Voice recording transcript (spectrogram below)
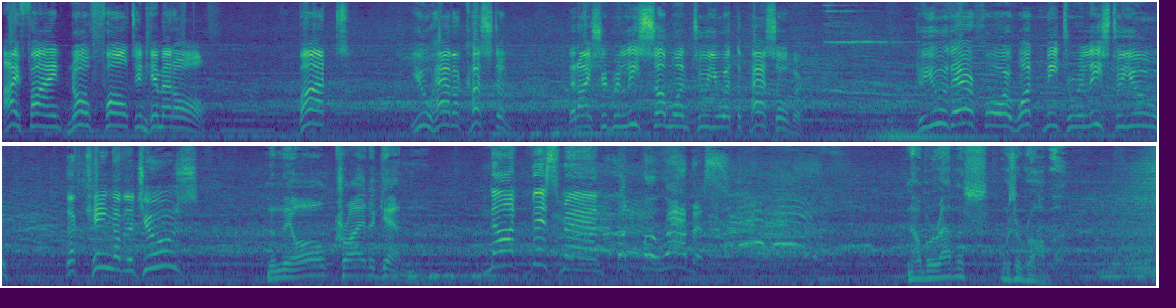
I find no fault in him at all. But you have a custom that I should release someone to you at the Passover. Do you therefore want me to release to you the King of the Jews? Then they all cried again. Not this man, but Barabbas! Now Barabbas was a robber.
